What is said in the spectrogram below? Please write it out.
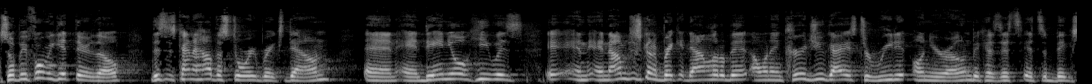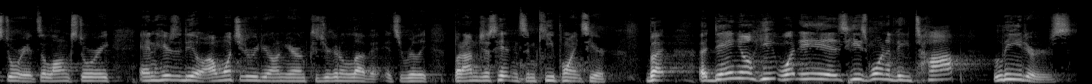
so before we get there, though, this is kind of how the story breaks down and and Daniel he was and and I'm just going to break it down a little bit. I want to encourage you guys to read it on your own because it's it's a big story. It's a long story. And here's the deal. I want you to read it on your own because you're going to love it. It's really but I'm just hitting some key points here. But uh, Daniel he what he is, he's one of the top leaders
